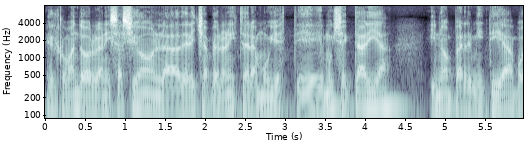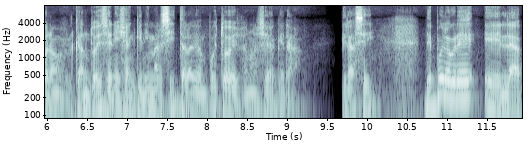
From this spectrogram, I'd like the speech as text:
el comando de organización, la derecha peronista era muy, este, muy sectaria y no permitía, bueno, el canto ese ni yanqui ni marxista lo habían puesto ellos, no o sea que era, era así. Después logré eh, la,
